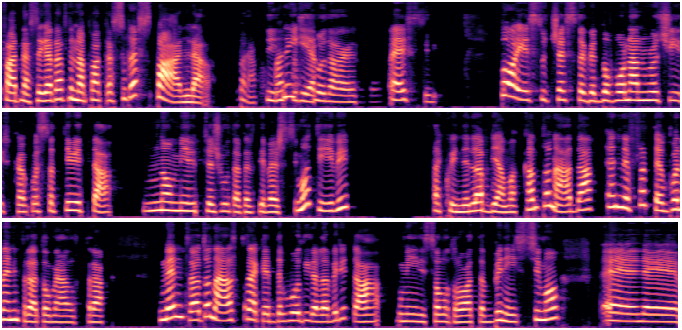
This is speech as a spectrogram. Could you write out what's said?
Fatta, sei data una pacca sulla spalla. Brava sì, Maria. Eh sì. Poi è successo che dopo un anno circa questa attività non mi è piaciuta per diversi motivi e quindi l'abbiamo accantonata e nel frattempo ne è entrata un'altra ne è entrata un'altra che devo dire la verità, mi sono trovata benissimo, eh,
